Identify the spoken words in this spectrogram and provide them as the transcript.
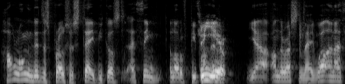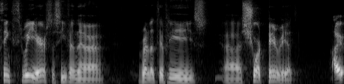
How long did this process take? Because I think a lot of people three years. yeah underestimate. Well, and I think three years is even a relatively uh, short period. I,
